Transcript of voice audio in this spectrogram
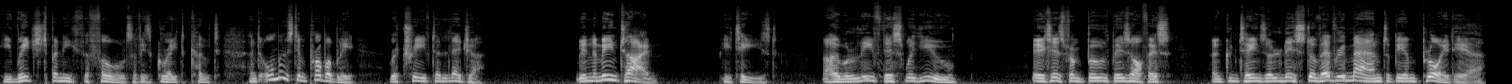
He reached beneath the folds of his great coat and almost improbably retrieved a ledger. In the meantime, he teased, I will leave this with you. It is from Boothby's office and contains a list of every man to be employed here.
